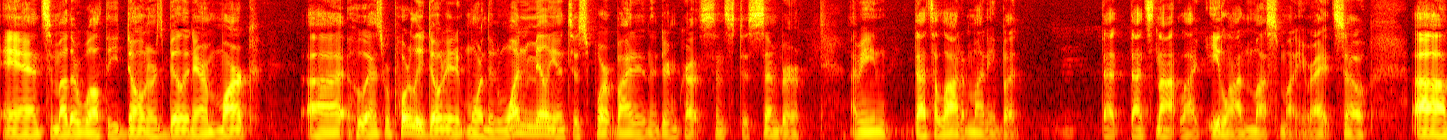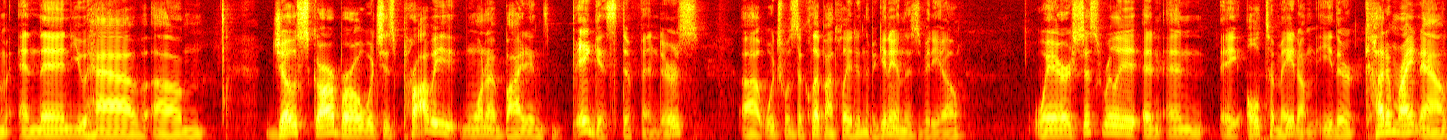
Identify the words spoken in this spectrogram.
And some other wealthy donors, billionaire Mark uh, who has reportedly donated more than one million to support Biden and the Democrats since December. I mean, that's a lot of money, but that that's not like Elon Musk money, right? So, um, and then you have um, Joe Scarborough, which is probably one of Biden's biggest defenders, uh, which was the clip I played in the beginning of this video, where it's just really an, an a ultimatum: either cut him right now,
